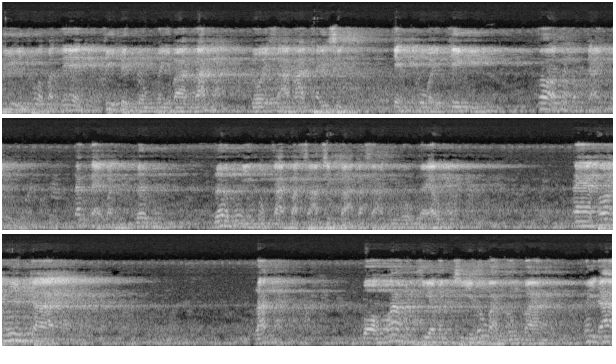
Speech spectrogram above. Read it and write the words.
ที่ทั่วประเทศที่เป็นโรงพยาบาลรัฐ โดยสามารถใช้สิทธิ์เจ็บป่วยจริง ก็ไม่ต้องจ่ายเงินตั้งแต่วันเริ่มเริ่มมีโครงการบัตร30 บาทรักษาทุกโรคแล้ว แต่เพราะเนื่องจากรัฐบอกว่ามันเคลียร์บัญชีระหว่างโรงพยาบาลไม่ได้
